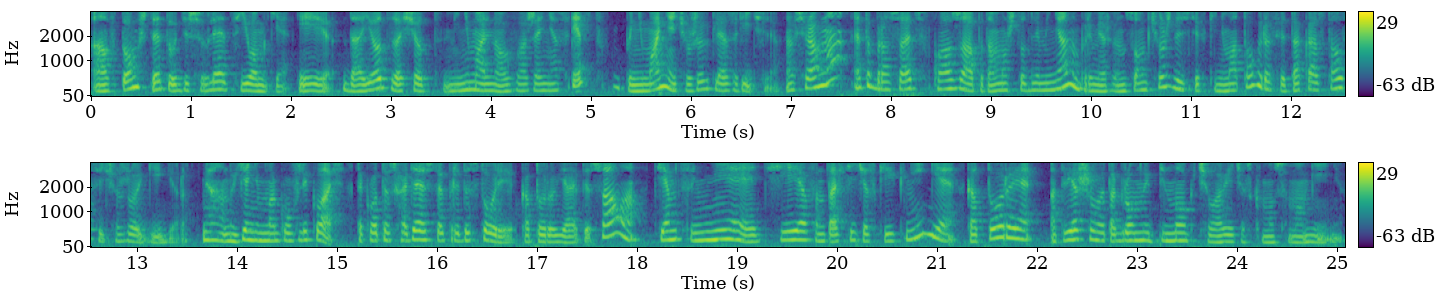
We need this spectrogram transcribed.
а в том, что это удешевляет съемки и дает за счет минимального вложения средств понимание чужих для зрителя. Но все равно это бросается в глаза, потому что для меня, например, венцом чуждости в кинематографе так и остался чужой Гигер. Но я немного увлеклась. Написать. Так вот, исходя из той предыстории, которую я описала, тем ценнее те фантастические книги, которые отвешивают огромный пинок человеческому самомнению.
